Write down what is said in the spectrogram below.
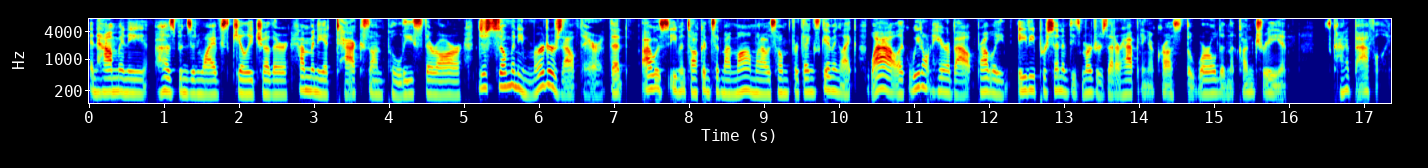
and how many husbands and wives kill each other, how many attacks on police there are. Just so many murders out there that I was even talking to my mom when I was home for Thanksgiving, like, wow, like we don't hear about probably 80% of these murders that are happening across the world and the country. And it's kind of baffling.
